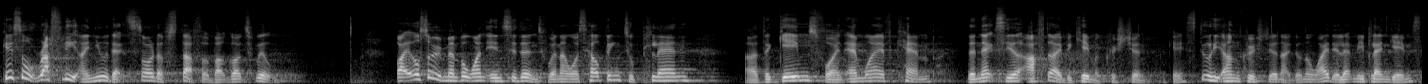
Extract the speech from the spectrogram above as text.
Okay, so roughly I knew that sort of stuff about God's will. But I also remember one incident when I was helping to plan uh, the games for an MYF camp the next year after I became a Christian. Okay, still a young Christian. I don't know why they let me plan games,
